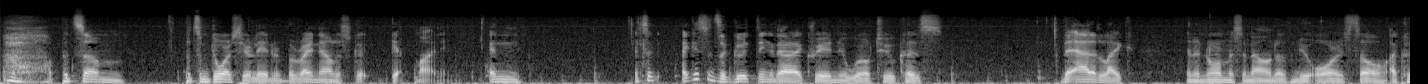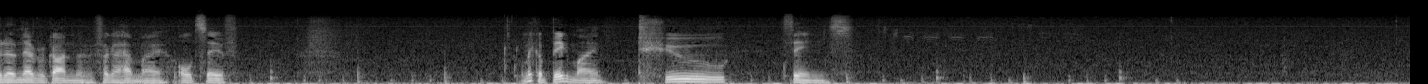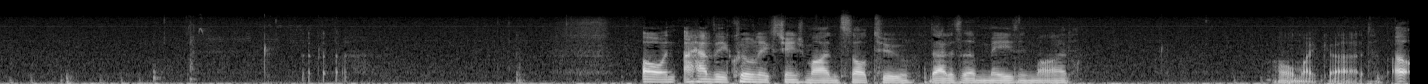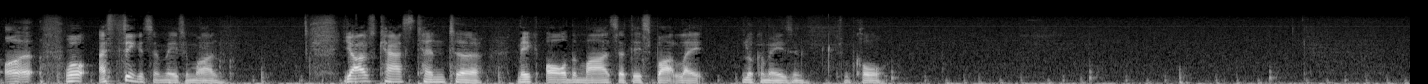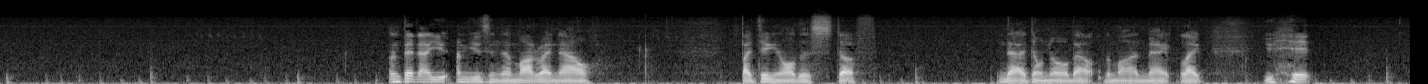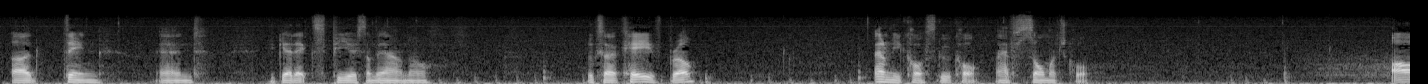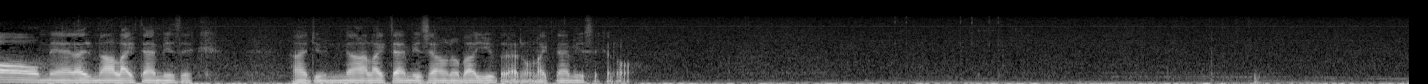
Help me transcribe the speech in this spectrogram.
I'll put some put some doors here later, but right now let's get, get mining. And it's a I guess it's a good thing that I created New World too, because they added like an enormous amount of new ores, so I could have never gotten them if I have my old save. I'll make a big mine. Two things. Oh, and I have the equivalent exchange mod installed too. That is an amazing mod. Oh my god. Uh, uh, well, I think it's an amazing mod. Yogscast tend to make all the mods that they spotlight look amazing from Cole. I bet I I'm using the mod right now by digging all this stuff that I don't know about the mod mag like you hit a thing and you get XP or something I don't know. Looks like a cave bro. I don't need coal screw coal. I have so much coal. Oh man I do not like that music. I do not like that music. I don't know about you but I don't like that music at all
